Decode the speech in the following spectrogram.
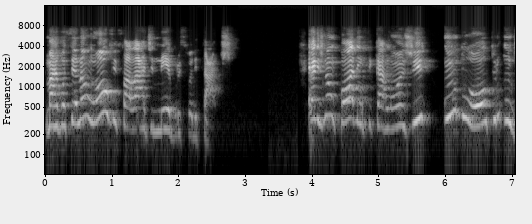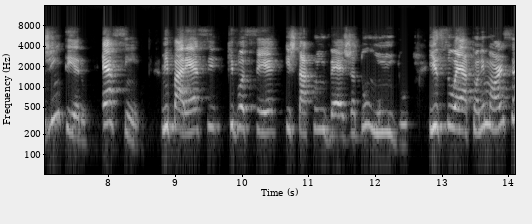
mas você não ouve falar de negros solitários. Eles não podem ficar longe um do outro um dia inteiro. É assim. Me parece que você está com inveja do mundo. Isso é a Toni Morrison,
